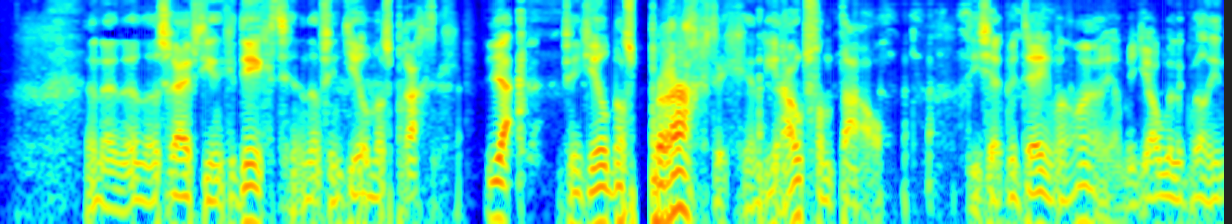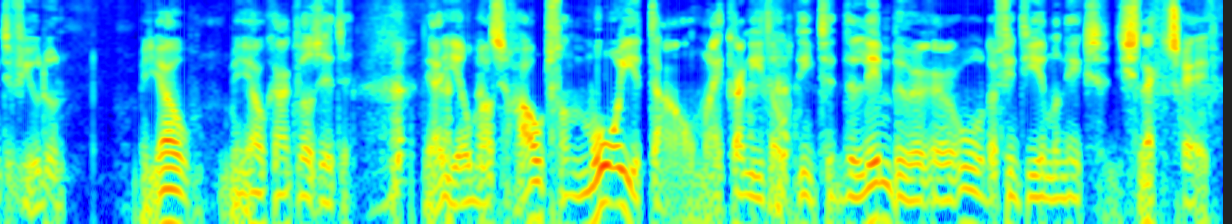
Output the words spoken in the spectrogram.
En, dan- en dan schrijft hij een gedicht. En dan vindt Yilmaz prachtig. ja. Vindt Yilmaz prachtig. En die houdt van taal. Die zegt meteen van, oh ja, met jou wil ik wel interview doen. Met jou, met jou ga ik wel zitten. Ja, Yilmaz houdt van mooie taal. Maar hij kan niet, ook niet de Limburger. Oh, daar vindt hij helemaal niks. Die is slecht geschreven.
